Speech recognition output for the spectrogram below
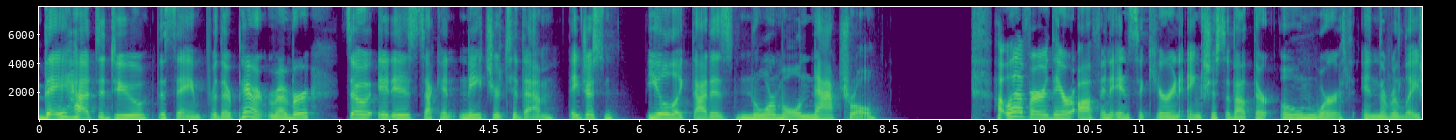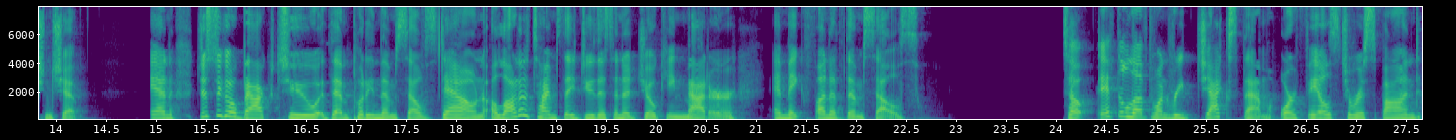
they had to do the same for their parent, remember? So it is second nature to them. They just feel like that is normal, natural. However, they are often insecure and anxious about their own worth in the relationship. And just to go back to them putting themselves down, a lot of times they do this in a joking manner and make fun of themselves. So, if the loved one rejects them or fails to respond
